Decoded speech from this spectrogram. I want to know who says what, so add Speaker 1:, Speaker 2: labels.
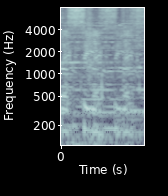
Speaker 1: ecstasy.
